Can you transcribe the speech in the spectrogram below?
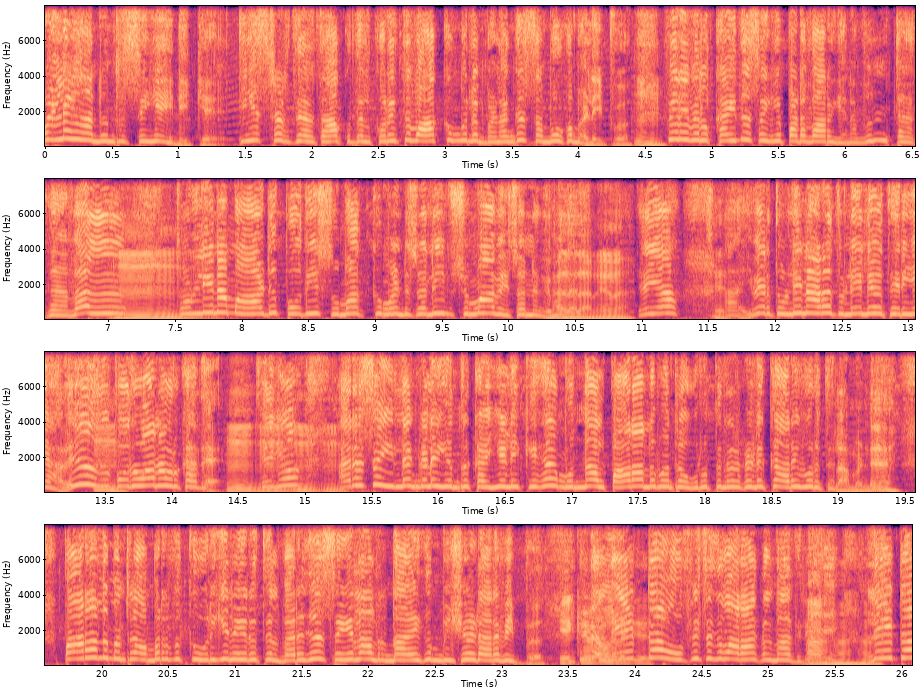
பிள்ளையான் என்று சிஐடிக்கு ஈஸ்டர் தின தாக்குதல் குறித்து வாக்குமூலம் வழங்க சமூகம் அளிப்பு விரைவில் கைது செய்யப்படுவார் எனவும் தகவல். துள்ளின மாடு பொதி சுமக்கும் என்று சொல்லி சும்மாவே சொன்னது இவர் துள்ளினாரா துள்ளிலையோ தெரியாது. பொதுவான ஒரு கதை. அரசு இல்லங்களை என்று கையளிக்க முன்னாள் பாராளுமன்ற உறுப்பினர்களுக்கு அறிவுறுத்தலாம் பாராளுமன்ற அமர்வுக்கு உரிய நேரத்தில் வருக செயலாளர் நாயகம் விஷேட அறிவிப்பு. லேட்டா ஆபீஸுக்கு வராங்கள் மாதிரி. லேட்டா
